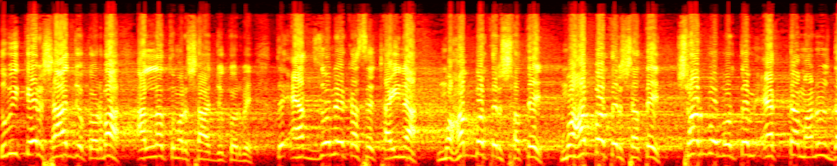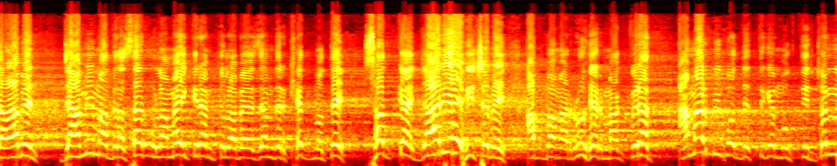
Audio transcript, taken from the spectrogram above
তুমি কে সাহায্য করবা? আল্লাহ তোমার সাহায্য করবে। তো একজনের কাছে চাই না, মোহাব্বতের সাথে মোহাব্বতের সাথে সর্বপ্রথম একটা মানুষ দাঁড়াবেন যে আমি মাদ্রাসার উলামাই কিরাম, তুলাবা আজমদের খেদমতে সৎকায় জারিয়া হিসেবে আব্বা আমার রুহের মাগফিরাত আমার বিপদের থেকে মুক্তির জন্য,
